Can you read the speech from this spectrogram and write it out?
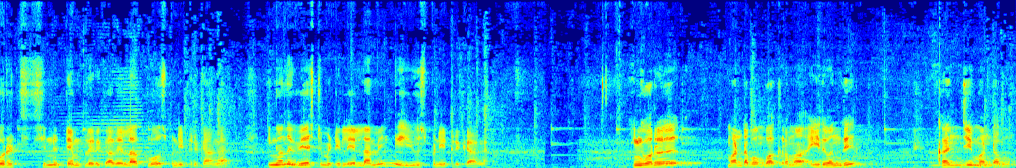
ஒரு சின்ன டெம்பிள் இருக்குது அதெல்லாம் க்ளோஸ் பண்ணிகிட்ருக்காங்க இருக்காங்க. இங்கே வந்து வேஸ்ட் மெட்டீரியல் எல்லாமே இங்கே யூஸ் பண்ணிகிட்ருக்காங்க இருக்காங்க. இங்கே ஒரு மண்டபம் பார்க்குறோமா இது வந்து கஞ்சி மண்டபம்.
